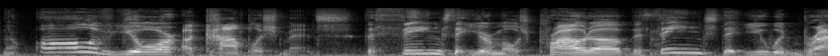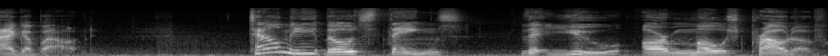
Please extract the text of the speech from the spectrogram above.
Now, all of your accomplishments, the things that you're most proud of, the things that you would brag about, tell me those things that you are most proud of.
